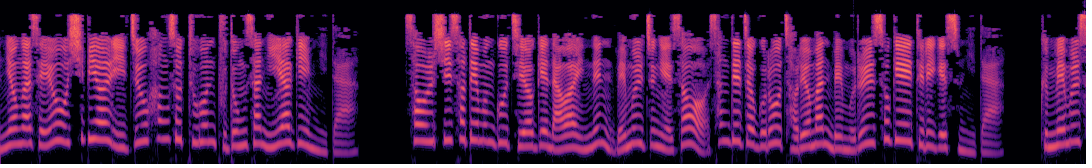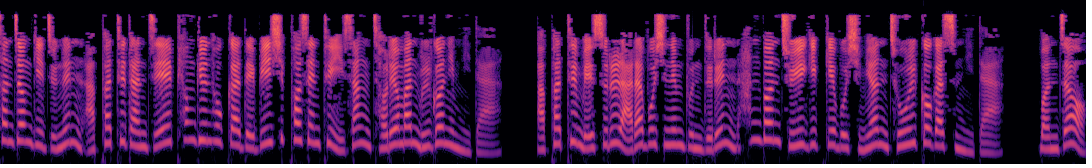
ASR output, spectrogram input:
안녕하세요. 12월 2주 황소투혼 부동산 이야기입니다. 서울시 서대문구 지역에 나와 있는 매물 중에서 상대적으로 저렴한 매물을 소개해 드리겠습니다. 급매물 선정 기준은 아파트 단지의 평균 호가 대비 10% 이상 저렴한 물건입니다. 아파트 매수를 알아보시는 분들은 한번 주의 깊게 보시면 좋을 것 같습니다. 먼저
